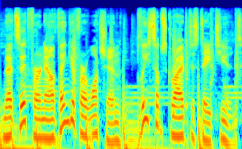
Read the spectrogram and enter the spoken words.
That's it for now, thank you for watching, please subscribe to stay tuned.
